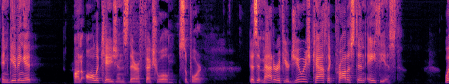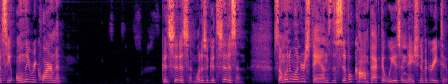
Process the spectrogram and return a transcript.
In giving it on all occasions their effectual support. Does it matter if you're Jewish, Catholic, Protestant, atheist? What's the only requirement? Good citizen. What is a good citizen? Someone who understands the civil compact that we as a nation have agreed to.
